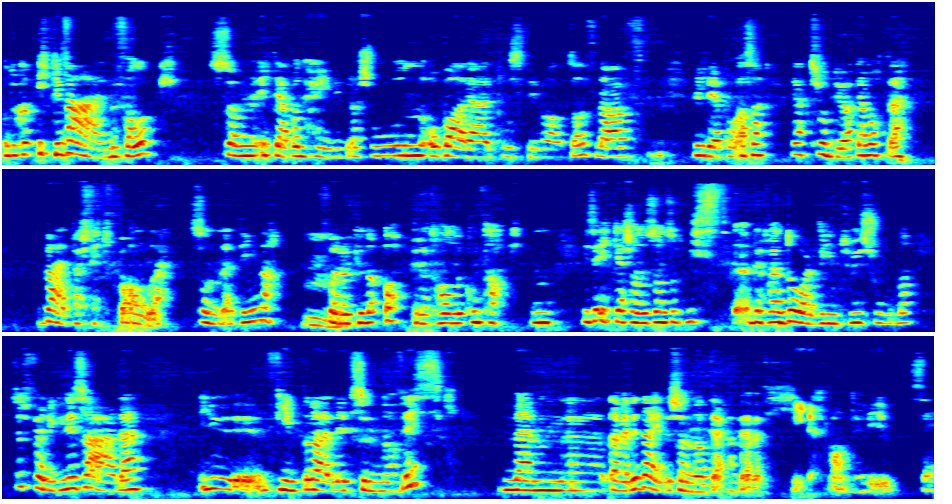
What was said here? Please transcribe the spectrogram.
Og du kan ikke være med folk som ikke er på en høy vibrasjon og bare er positiv og alt sånt, for da vil det på Altså, jeg trodde jo at jeg måtte være perfekt på alle sånne ting, da Mm. for å kunne opprettholde kontakten. Hvis jeg ikke er sånn og sånn, så mister det får jeg dårlig intuisjon. Selvfølgelig så er det fint å være litt sunn og frisk, men eh, det er veldig deilig å skjønne at jeg kan leve et helt vanlig liv. Se,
